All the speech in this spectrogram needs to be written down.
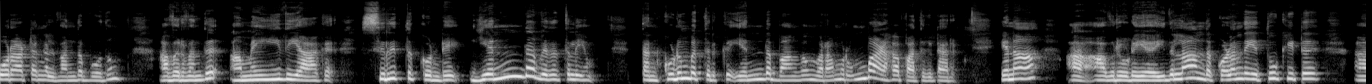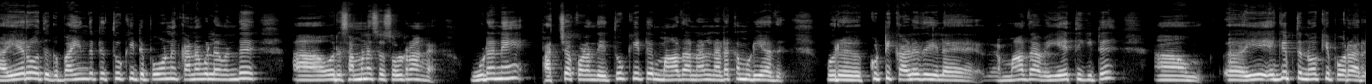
போராட்டங்கள் வந்த போதும் அவர் வந்து அமைதியாக சிரித்துக்கொண்டே எந்த விதத்துலையும் தன் குடும்பத்திற்கு எந்த பாங்கம் வராமல் ரொம்ப அழகாக பார்த்துக்கிட்டாரு. ஏன்னா அவருடைய இதெல்லாம் அந்த குழந்தைய தூக்கிட்டு அ, பயந்துட்டு தூக்கிட்டு போன்னு கனவுல வந்து ஒரு சமணசை சொல்கிறாங்க உடனே பச்சை குழந்தைய தூக்கிட்டு மாதானால் நடக்க முடியாது. ஒரு குட்டி கழுதையில் மாதாவை ஏற்றிக்கிட்டு எகிப்து நோக்கி போகிறாரு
